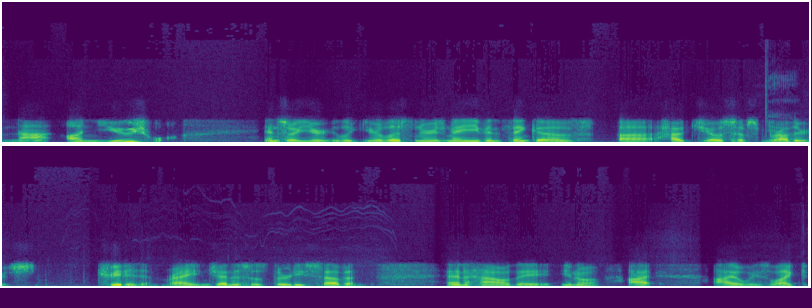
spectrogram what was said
not unusual. And so your your listeners may even think of uh, how Joseph's yeah. brothers treated him, right? In Genesis 37, and how they, you know, I I always liked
